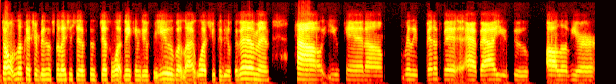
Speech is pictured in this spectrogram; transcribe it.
don't look at your business relationships as just what they can do for you, but like what you can do for them and how you can um, really benefit and add value to all of your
